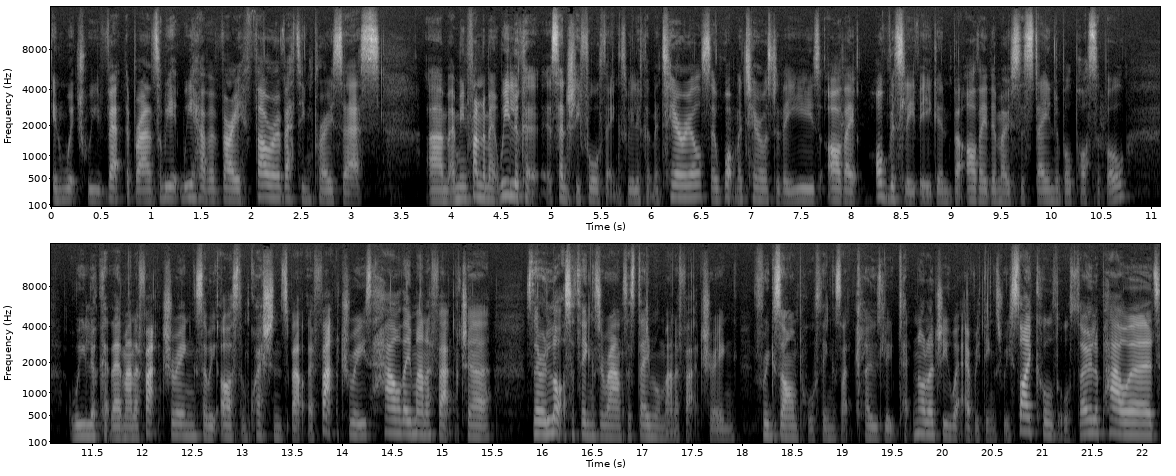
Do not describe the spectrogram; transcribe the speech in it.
in which we vet the brands. So we, we have a very thorough vetting process. Um, I mean, fundamentally, we look at essentially four things. We look at materials. So, what materials do they use? Are they obviously vegan, but are they the most sustainable possible? We look at their manufacturing. So, we ask them questions about their factories, how they manufacture. So there are lots of things around sustainable manufacturing. For example, things like closed loop technology where everything's recycled or solar powered,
